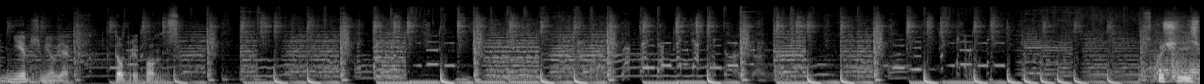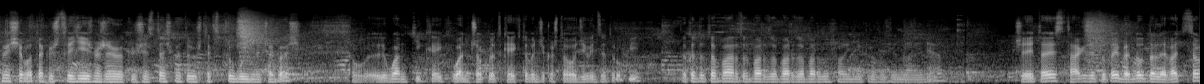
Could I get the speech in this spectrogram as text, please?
nie brzmiał jak dobry pomysł. skusiliśmy się, bo tak już stwierdziliśmy, że jak już jesteśmy, to już tak spróbujmy czegoś. One tea cake, one chocolate cake to będzie kosztowało 900 rupii. Wygląda to bardzo, bardzo, bardzo, bardzo fajnie i profesjonalnie. Czyli to jest tak, że tutaj będą dolewać co,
